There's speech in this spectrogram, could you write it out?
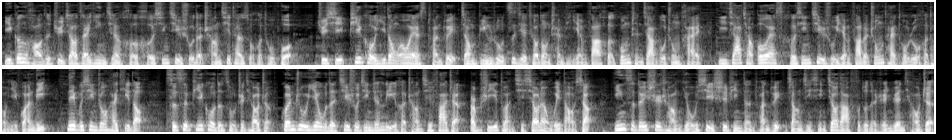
以更好地聚焦在硬件和核心技术的长期探索和突破。据悉，Pico 移动 OS 团队将并入字节跳动产品研发和工程架构中台，以加强 OS 核心技术研发的中台投入和统一管理。内部信中还提到，此次 Pico 的组织调整关注业务的技术竞争力和长期发展，而不是以短期销量为导向。因此，对市场、游戏、视频等团队将进行较大幅度的人员调整。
